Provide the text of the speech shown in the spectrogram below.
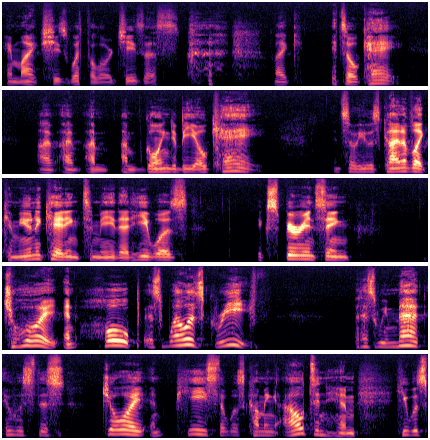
hey, Mike, she's with the Lord Jesus. like, it's okay. I'm, I'm, I'm, I'm going to be okay. And so he was kind of like communicating to me that he was experiencing joy and hope as well as grief. But as we met, it was this joy and peace that was coming out in him. He was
